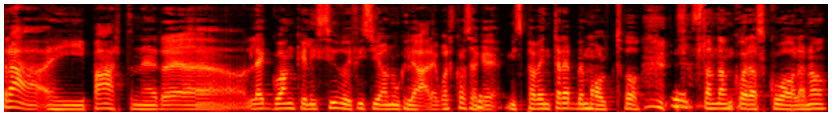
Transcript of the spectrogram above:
Tra i partner eh, leggo anche l'Istituto di Fisica Nucleare, qualcosa che mi spaventerebbe molto sì. stando ancora a scuola, no?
